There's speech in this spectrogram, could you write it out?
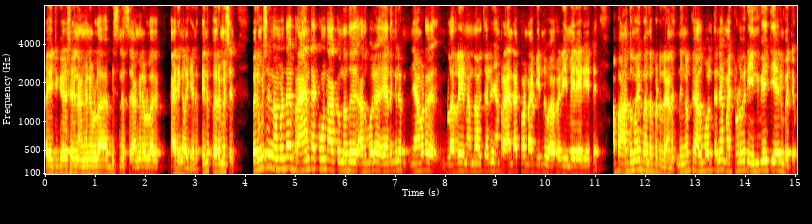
എഡ്യൂക്കേഷൻ അങ്ങനെയുള്ള ബിസിനസ് അങ്ങനെയുള്ള കാര്യങ്ങളൊക്കെയാണ്. പിന്നെ പെർമിഷൻ പെർമിഷൻ നമ്മുടെ ബ്രാൻഡ് അക്കൗണ്ട് ആക്കുന്നത് അതുപോലെ ഏതെങ്കിലും ഞാൻ ഇവിടെ ബ്ലർ ചെയ്യുന്ന എന്താ വെച്ചാൽ ഞാൻ ബ്രാൻഡ് അക്കൗണ്ട് ആക്കിയിട്ടുണ്ട് വേറൊരു ഇമെയിൽ ഐ ഡി ആയിട്ട്. അപ്പൊ അതുമായി ബന്ധപ്പെട്ടിട്ടാണ്. നിങ്ങൾക്ക് അതുപോലെ തന്നെ മറ്റുള്ളവരെ ഇൻവൈറ്റ് ചെയ്യാനും പറ്റും.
